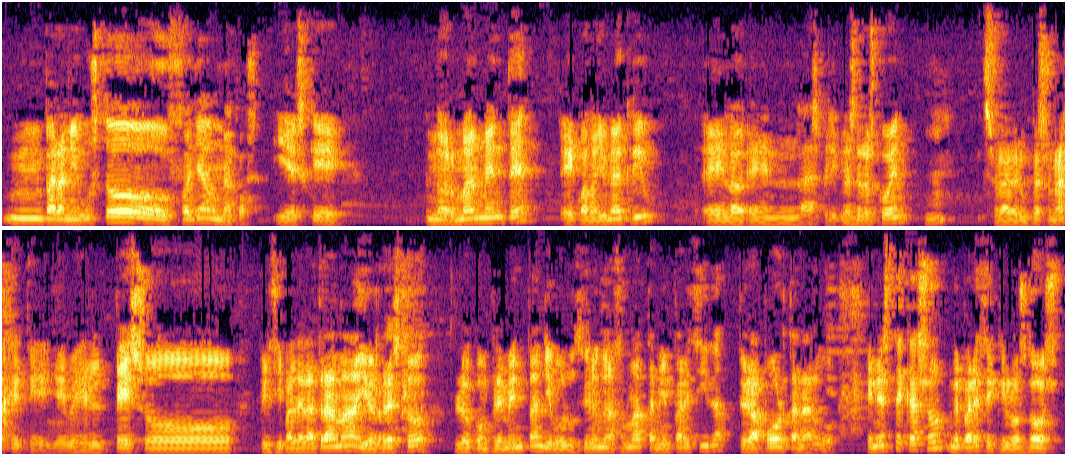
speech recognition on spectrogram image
mm, para mi gusto falla una cosa. Y es que normalmente eh, cuando hay una crew en, la- en las películas de los Cohen ¿Mm? Suele haber un personaje que lleve el peso principal de la trama y el resto lo complementan y evolucionan de una forma también parecida, pero aportan algo. En este caso, me parece que los dos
